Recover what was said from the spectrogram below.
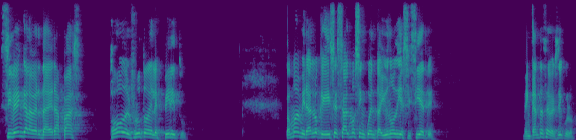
si venga la verdadera paz, todo el fruto del Espíritu. Vamos a mirar lo que dice Salmo 51, 17. Me encanta ese versículo.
